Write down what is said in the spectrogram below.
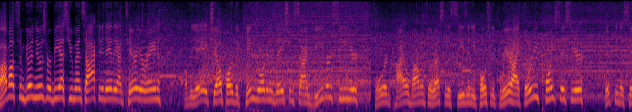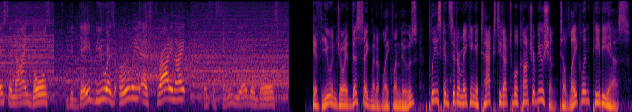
How about some good news for BSU men's hockey today? The Ontario Reign of the AHL, part of the Kings organization, signed Beaver senior forward Kyle Bauman for the rest of the season. He posted a career high 30 points this year, 15 assists and 9 goals. He could debut as early as Friday night against the San Diego Gulls. If you enjoyed this segment of Lakeland News, please consider making a tax-deductible contribution to Lakeland PBS.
